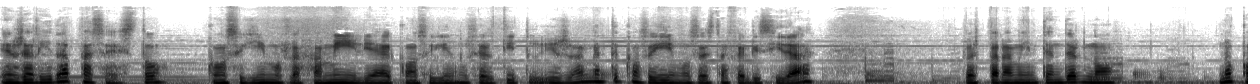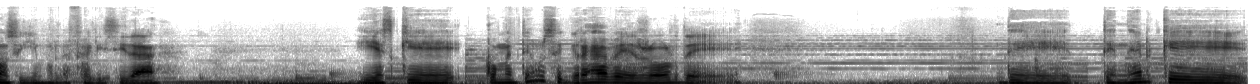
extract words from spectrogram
en realidad pasa esto, conseguimos la familia, conseguimos el título y realmente conseguimos esta felicidad. Pues para mi entender no, no conseguimos la felicidad. Y es que cometemos el grave error de, de tener que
